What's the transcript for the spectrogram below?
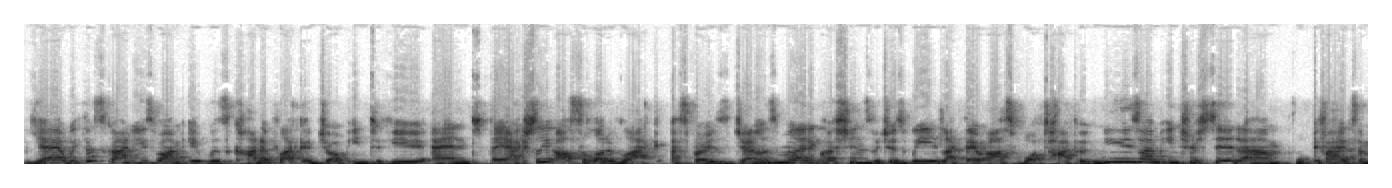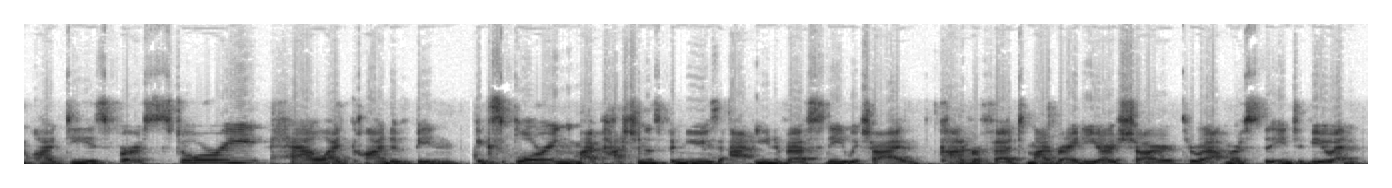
Yeah. With the Sky News one, it was kind of like a job interview. And they actually asked a lot of like, I suppose, journalism related questions, which was weird. Like they were asked what type of news I'm interested, um, if I had some ideas for a story, how I'd kind of been exploring my passions for news at university, which I kind of referred to my radio show throughout most of the interview. And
